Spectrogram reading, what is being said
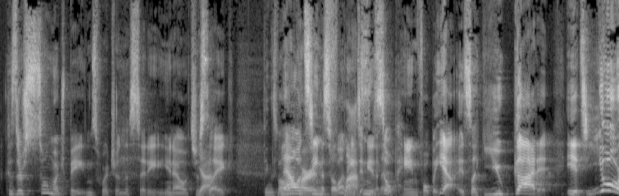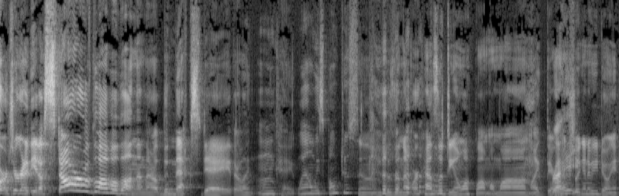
because there's so much bait and switch in the city you know it's just Yeah. like things fall now apart it seems at the funny. last I mean, it's so painful, but yeah, it's like you got it. It's yours. You're gonna be the star of blah blah blah. And then they're, the next day, they're like, okay, well, we spoke too soon because the network has a deal with blah blah blah. And like they're Right. actually gonna be doing it.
